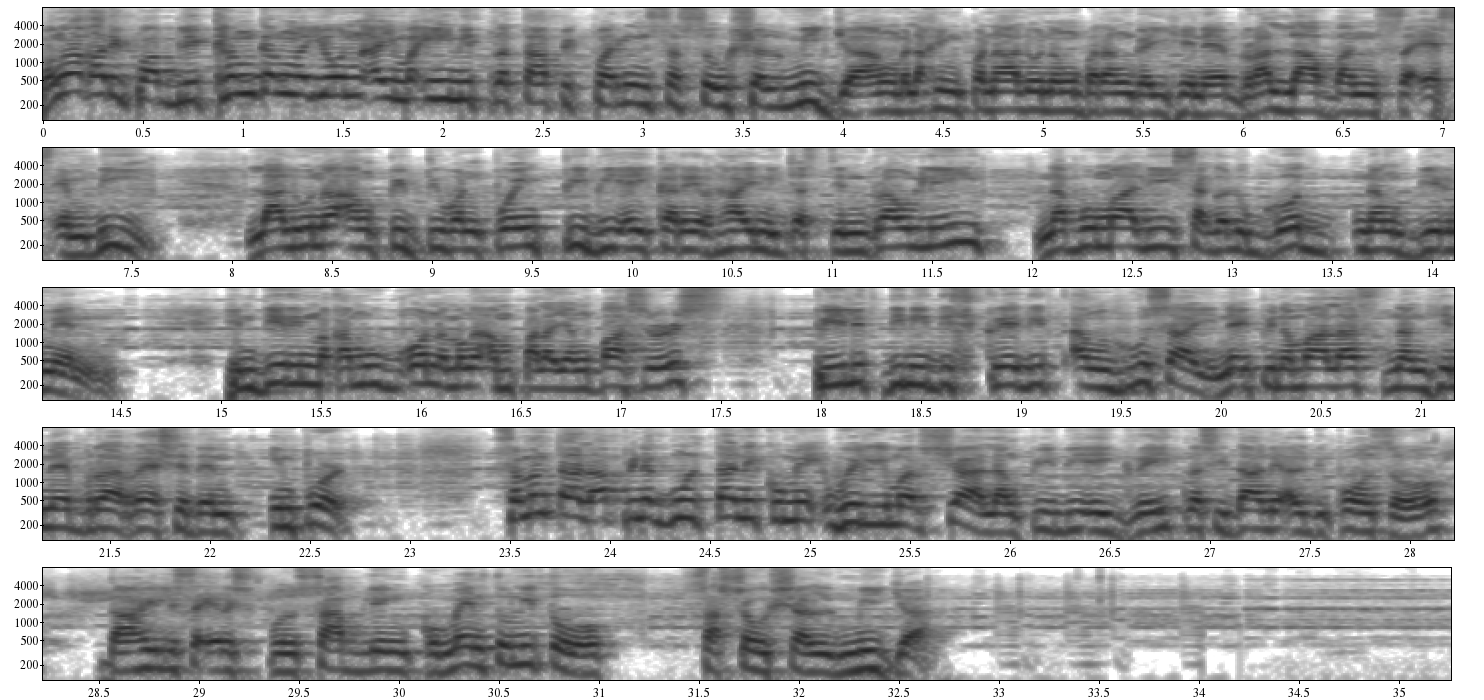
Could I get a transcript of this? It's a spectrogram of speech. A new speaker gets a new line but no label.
Mga ka-Republic, hanggang ngayon ay mainit na topic pa rin sa social media ang malaking panalo ng Barangay Ginebra laban sa SMB. Lalo na ang 51-point PBA career high ni Justin Brownlee na bumali sa galugod ng Beermen. Hindi rin makamove on ang mga ampalayang buzzers, pilit dinidiscredit ang husay na ipinamalas ng Ginebra resident import. Samantala, pinagmulta ni Kumi Willie Marcial ang PBA great na si Danny Aldiponso dahil sa irresponsableng komento nito sa social media.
